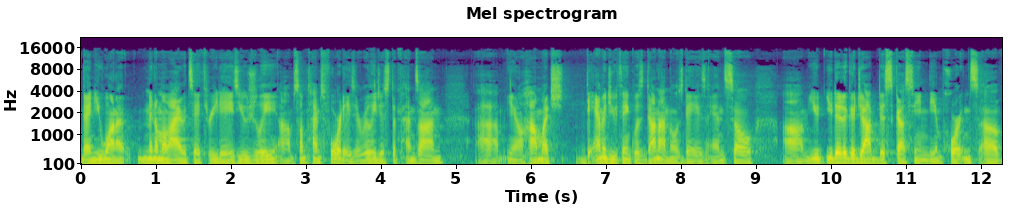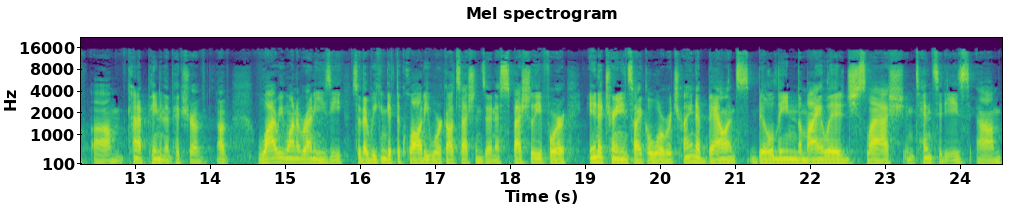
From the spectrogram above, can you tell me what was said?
then you want to minimum, I would say, three days usually, um, sometimes four days. It really just depends on. Um, you know how much damage you think was done on those days, and so um, you, you did a good job discussing the importance of um, kind of painting the picture of, of why we want to run easy so that we can get the quality workout sessions in, especially if we're in a training cycle where we're trying to balance building the mileage slash intensities. Um,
